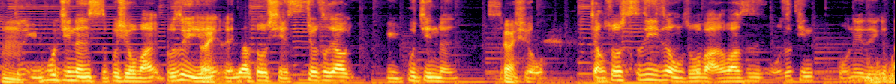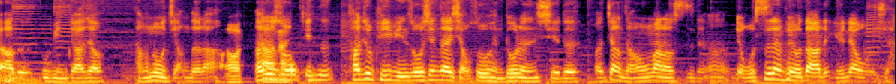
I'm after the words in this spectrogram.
就是语不惊人死不休嘛。不是以前人家说写诗就是要语不惊人死不休，讲说诗意这种说法的话，是我是听国内的一个大的书评家叫。唐诺讲的啦，他就说，其实他就批评说，现在小说很多人写的，呃，这样讲会骂到诗人啊。我诗人朋友，大家原谅我一下，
